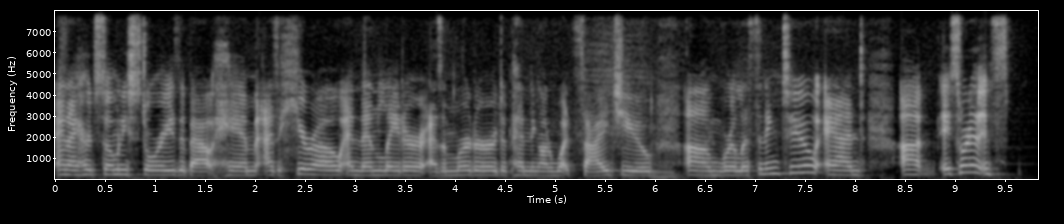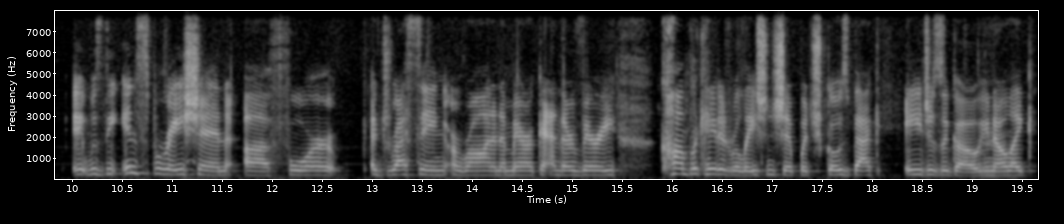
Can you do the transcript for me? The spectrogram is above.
And I heard so many stories about him as a hero and then later as a murderer, depending on what side you mm-hmm. um, were listening to. And uh, it sort of it was the inspiration uh, for addressing Iran and America and their very complicated relationship, which goes back ages ago. You know, like.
